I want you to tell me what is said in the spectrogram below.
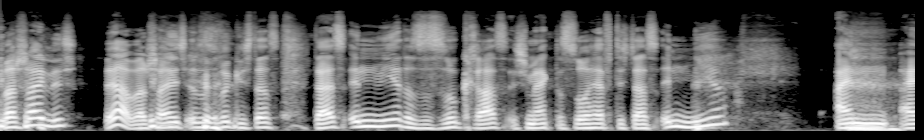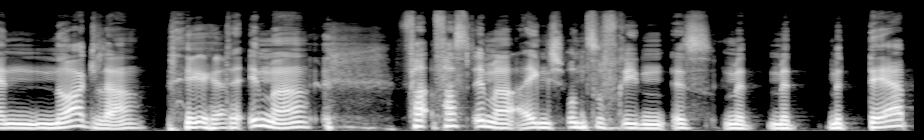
wahrscheinlich, ja, wahrscheinlich ist es wirklich das. Da ist in mir, das ist so krass, ich merke das so heftig, da ist in mir ein, ein Nörgler, Ja. der immer, fa fast immer eigentlich unzufrieden ist mit, mit, mit der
